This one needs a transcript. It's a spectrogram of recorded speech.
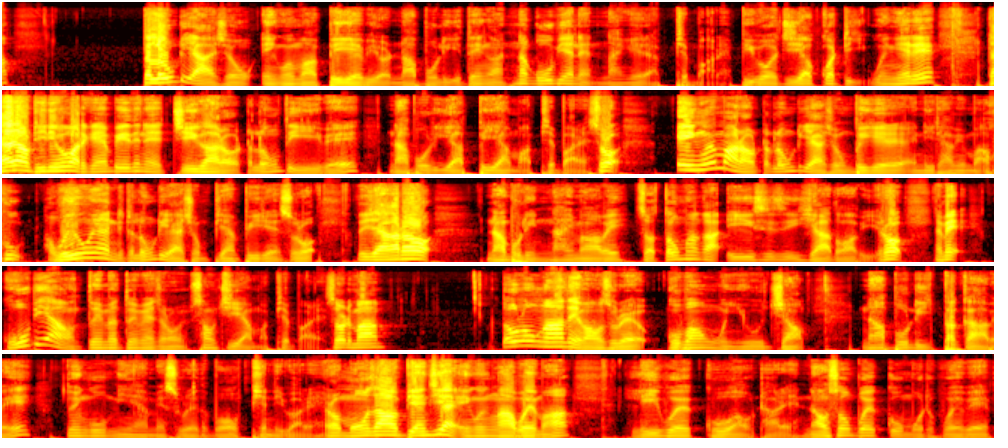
တစ်လုံးတရာရှုံးအိမ်ခွင်းမှာပေးခဲ့ပြီးတော့နာပိုလီအသင်းက2ဂိုးပြတ်နဲ့နိုင်ခဲ့တာဖြစ်ပါတယ်ဘီဘော်ဂျီကကွက်တီဝင်ခဲ့တယ်ဒါကြောင့်ဒီနေ့မှာတကယ်ပေးတဲ့ဂျီကတော့တစ်လုံးတည်ပဲနာပိုလီကပေးရမှာဖြစ်ပါတယ်ဆိုတော့အိမ်ခွင်းမှာတော့တစ်လုံးတရာရှုံးပေးခဲ့တဲ့အနေအထားမျိုးမှာအခုအဝေးဝင်းကနေတစ်လုံးတရာရှုံးပြန်ပေးတယ်ဆိုတော့ဒီကြကတော့ နာပိုလီနိုင်မှာပဲဆိုတော့သုံးမှတ်က AACC ရသွားပြီအဲ့တော့ဒါပေမဲ့ဂိုးပြအောင်သွင်းမသွင်းမကျွန်တော်စောင့်ကြည့်ရမှာဖြစ်ပါတယ်ဆိုတော့ဒီမှာ3လုံး90ပေါင်းဆိုတဲ့ဂိုးပေါင်းဝင်ယူကြောင့်နာပိုလီဘက်ကပဲသွင်းကိုမြင်ရမယ်ဆိုတဲ့သဘောဖြစ်နေပါတယ်အဲ့တော့မွန်ဆာကိုပြန်ကြည့်ရအင်္ဂွင်း9ပွဲမှာ၄ပွဲဂိုးအောင်ထားတယ်နောက်ဆုံးပွဲကိုမိုတစ်ပွဲပဲ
